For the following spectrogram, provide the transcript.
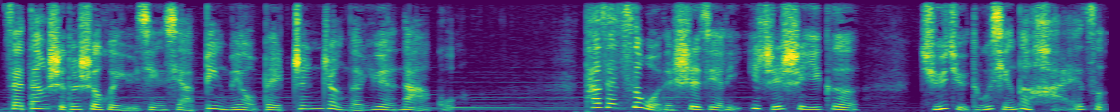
在当时的社会语境下，并没有被真正的悦纳过。他在自我的世界里一直是一个踽踽独行的孩子，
